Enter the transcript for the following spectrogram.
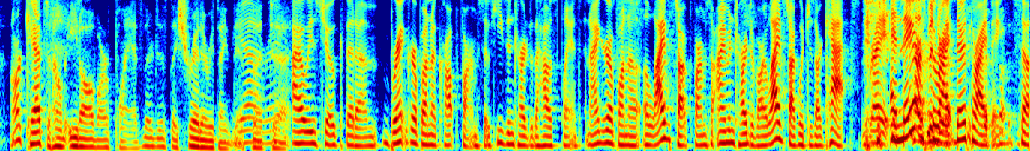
our cats at home eat all of our plants. They're just they shred everything dead. Yeah, but right. uh, I always joke that um, Brent grew up on a crop farm, so he's in charge of the house plants, and I grew up on a, a livestock farm, so I'm in charge of our livestock, which is our cats. Right. and they are thri- they're thriving. So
